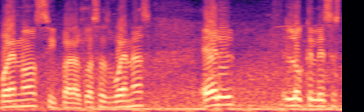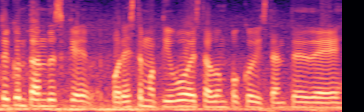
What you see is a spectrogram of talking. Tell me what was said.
buenos y para cosas buenas. El, lo que les estoy contando es que por este motivo he estado un poco distante de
